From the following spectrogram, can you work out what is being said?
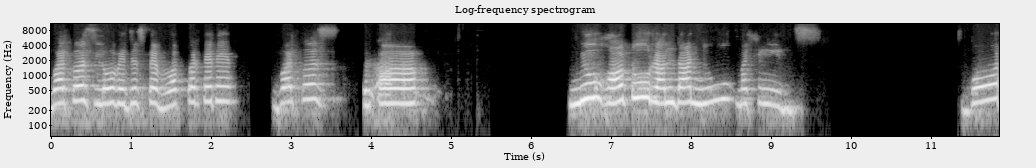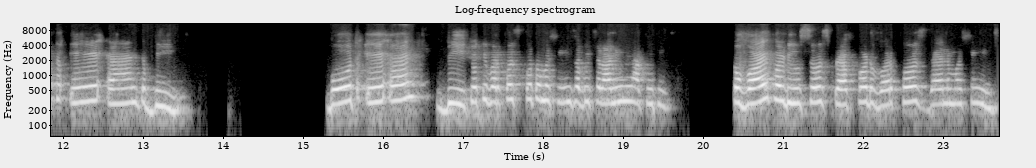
वर्कर्स लो वेजेस पे वर्क करते थे. Workers knew how to run the new machines. Both A and B. Both A and B. क्योंकि वर्कर्स को तो मशीन्स अभी चलानी नहीं आती थी तो why producers preferred workers then machines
